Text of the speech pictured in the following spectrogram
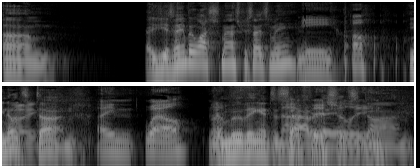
Um, uh, has anybody watched Smash besides me? Me. Oh, You know it's done. I mean, well, They're not- moving into not Saturday. officially, It's done.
